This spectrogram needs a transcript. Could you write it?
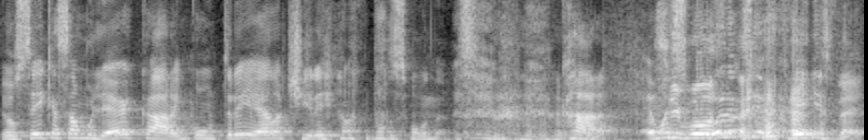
Eu sei que essa mulher, cara, encontrei ela, tirei ela da zona. Cara, é uma Se escolha você- que você fez, velho.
